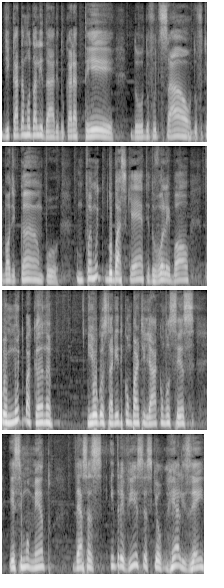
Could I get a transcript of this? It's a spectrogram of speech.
de cada modalidade, do karatê, do, do futsal, do futebol de campo, foi muito do basquete, do voleibol, foi muito bacana e eu gostaria de compartilhar com vocês esse momento dessas entrevistas que eu realizei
